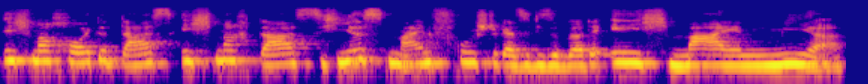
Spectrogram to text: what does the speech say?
ich mache heute das, ich mache das, hier ist mein Frühstück, also diese Wörter, ich, mein, mir,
